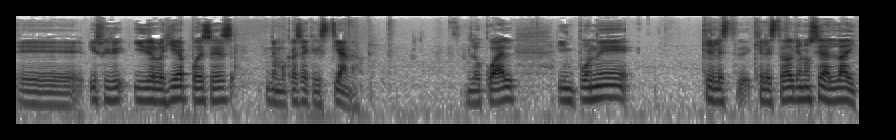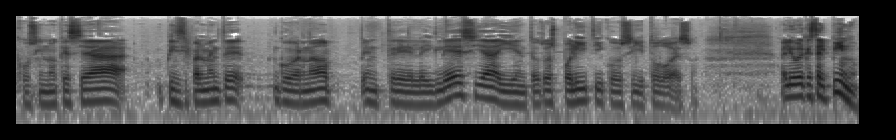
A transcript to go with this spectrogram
eh, y su ideología pues es democracia cristiana, lo cual impone que el Estado ya no sea laico, sino que sea principalmente gobernado entre la iglesia y entre otros políticos y todo eso. Al igual que está el Pino,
